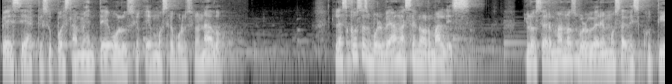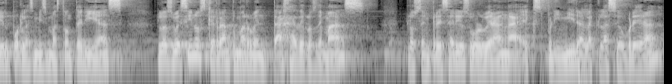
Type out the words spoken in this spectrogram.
pese a que supuestamente hemos evolucionado. Las cosas volverán a ser normales. Los hermanos volveremos a discutir por las mismas tonterías, los vecinos querrán tomar ventaja de los demás, los empresarios volverán a exprimir a la clase obrera,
